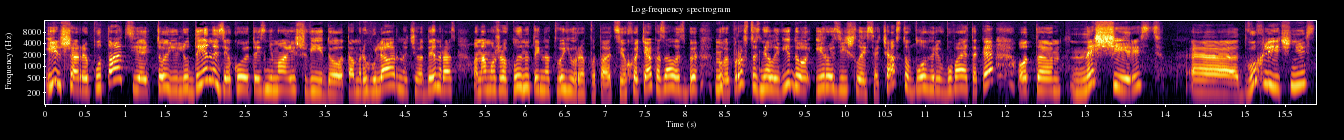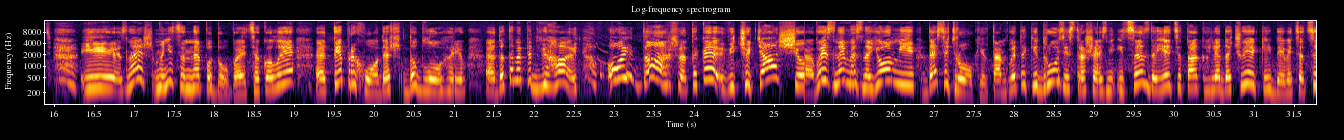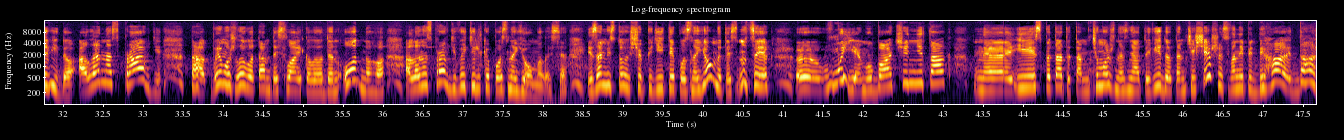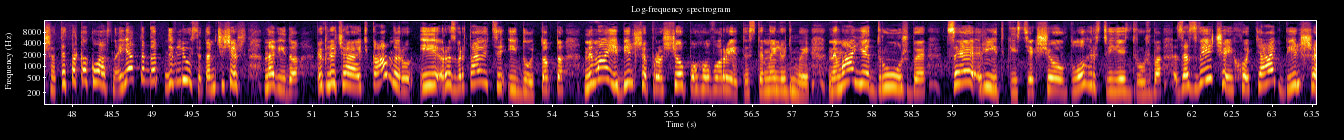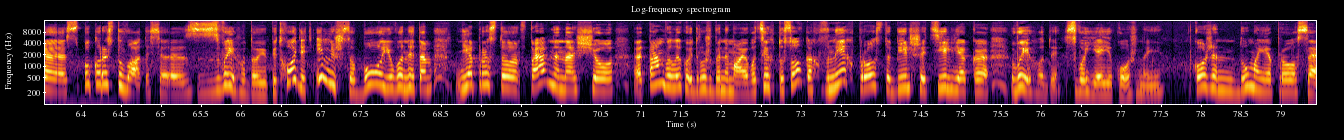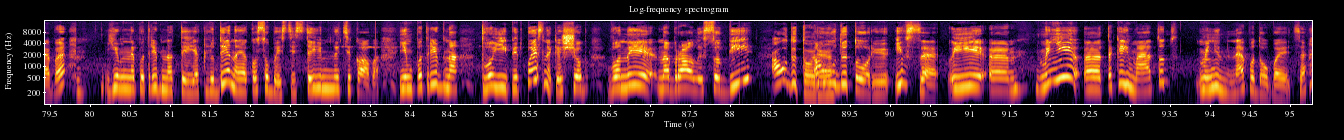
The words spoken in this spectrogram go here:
інша репутація тої людини, з якою ти знімаєш відео там регулярно чи один раз, вона може вплинути і на твою репутацію. Хоча, казалось би, ну ви просто зняли відео і розійшлися. Часто в блогерів буває таке, от е, нещирість. Е, Двохлічність, і знаєш, мені це не подобається. Коли е, ти приходиш до блогерів, е, до тебе підбігають. Ой, Даша, таке відчуття, що ви з ними знайомі 10 років. Там ви такі друзі страшезні, і це здається так глядачу, який дивиться це відео. Але насправді так, ви можливо там десь лайкали один одного, але насправді ви тільки познайомилися. І замість того, щоб підійти познайомитись, ну це як е, в моєму баченні, так е, і спитати там, чи можна зняти відео там чи ще щось. Вони підбігають. Даша, ти така класна, я тебе дивлюся там чи ще щось на відео. Виключають камеру і розвертаються і йдуть. Тобто немає більше про що поговорити з тими людьми. Немає дружби. Це рідкість, якщо в блогерстві є дружба. Зазвичай хочуть більше покористуватися з вигодою, підходять і між собою. Вони там. Я просто впевнена, що е, там великої дружби немає. В оцих тусовках в них просто більше ціль як е, вигоди своєї кожної. Кожен думає про себе. Їм не потрібна ти як людина, як особистість. Ти їм не цікава. Їм потрібна твої підписники, щоб вони набрали собі Аудиторію. аудиторію і все. І е, мені е, такий метод мені не подобається.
